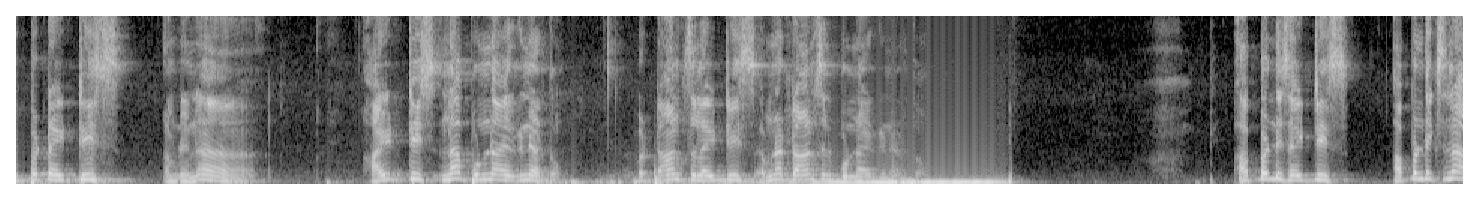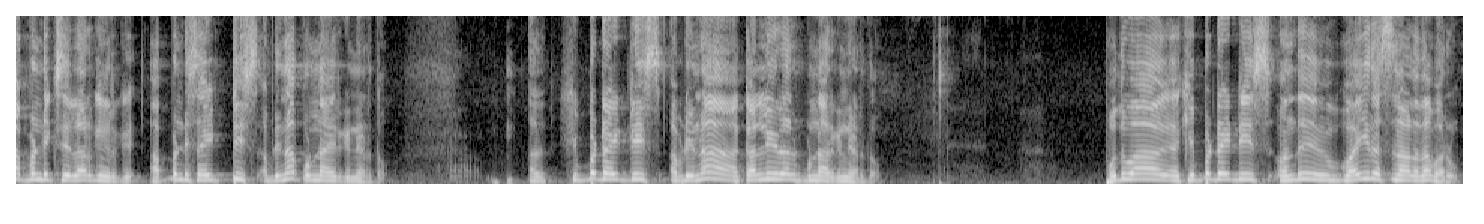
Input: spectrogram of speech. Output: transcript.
ஹிப்படைட்டிஸ் அப்படின்னா ஐட்டிஸ்னால் புண்ணாயிருக்குன்னு அர்த்தம். இப்போ டான்சிலைட்டிஸ் அப்படின்னா டான்சில் புண்ணாயிருக்குன்னு அர்த்தம். அப்பண்டிசைட்டிஸ் அப்பண்டிக்ஸ்னால் அப்பண்டிக்ஸ் எல்லாருக்கும் இருக்குது அப்பண்டிசைட்டிஸ் அப்படின்னா புண்ணாயிருக்குன்னு அர்த்தம். அது ஹிப்படைட்டிஸ் அப்படின்னா கல்லீரல் புண்ணாக இருக்குன்னு அர்த்தம். பொதுவாக ஹிப்படைட்டிஸ் வந்து வைரஸ்னால தான் வரும்.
